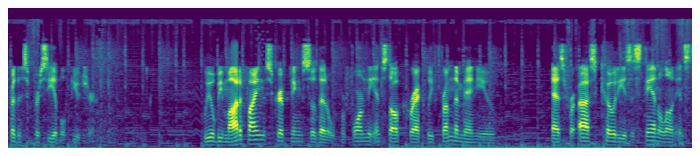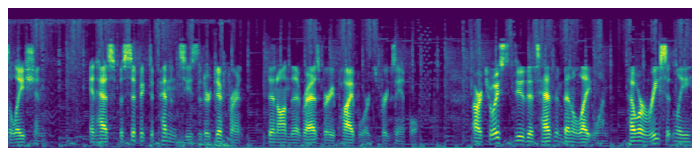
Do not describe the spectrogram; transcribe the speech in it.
for the foreseeable future. We will be modifying the scripting so that it will perform the install correctly from the menu. As for us, Kodi is a standalone installation and has specific dependencies that are different than on the Raspberry Pi boards, for example. Our choice to do this hasn't been a light one. However, recently,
